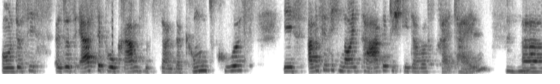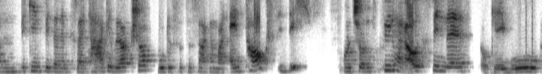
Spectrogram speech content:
Und das ist, also das erste Programm sozusagen, der Grundkurs ist an und für sich neun Tage, besteht aber aus drei Teilen. Mhm. Ähm, beginnt mit einem Zwei-Tage-Workshop, wo du sozusagen mal eintauchst in dich und schon viel herausfindest, okay, wo,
